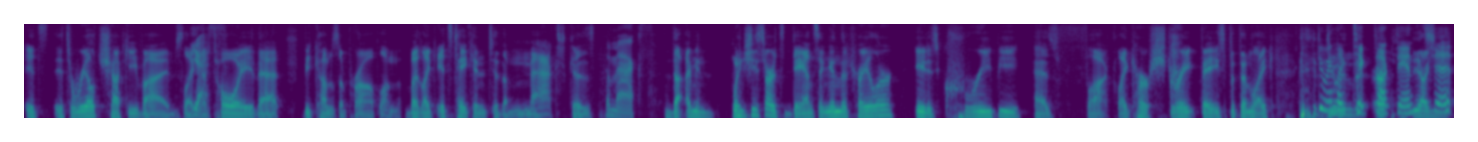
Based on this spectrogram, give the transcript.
it's it's real Chucky vibes, like Yes. a toy that becomes a problem, but like it's taken to the max because The max. the I mean when she starts dancing in the trailer, it is creepy as fuck. Like her straight face, but then like Doing, like, the- uh, TikTok or- dance like, shit.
